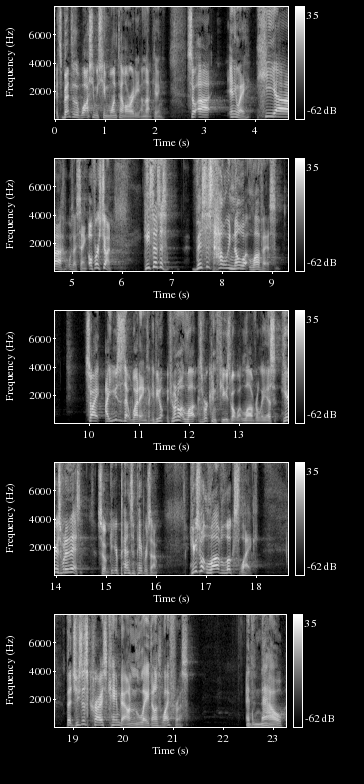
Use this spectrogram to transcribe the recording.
It's been through the washing machine one time already. I'm not kidding. So uh, anyway, he, uh, what was I saying? Oh, First John. He says this, this is how we know what love is. So I, I use this at weddings. Like if you don't, if you don't know what love, because we're confused about what love really is, here's what it is. So get your pens and papers out. Here's what love looks like. That Jesus Christ came down and laid down his life for us. And now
